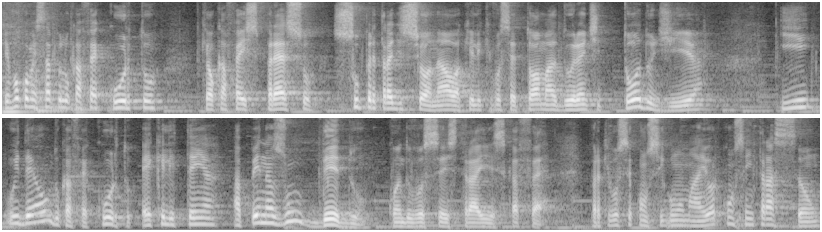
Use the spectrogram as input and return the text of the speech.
Eu vou começar pelo café curto, que é o café expresso super tradicional, aquele que você toma durante todo o dia e o ideal do café curto é que ele tenha apenas um dedo quando você extrai esse café, para que você consiga uma maior concentração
